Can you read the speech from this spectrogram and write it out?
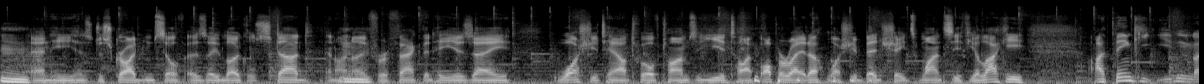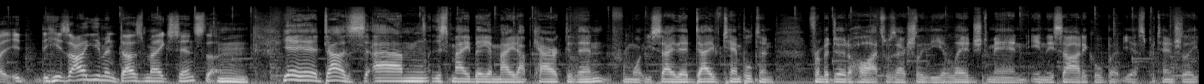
mm. and he has described himself as a local stud. And I know mm. for a fact that he is a wash your towel 12 times a year type operator, wash your bed sheets once if you're lucky. I think it, his argument does make sense, though. Yeah, yeah, it does. Um, this may be a made up character then, from what you say there. Dave Templeton from Betoota Heights was actually the alleged man in this article, but yes, potentially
